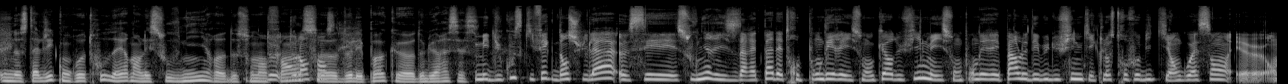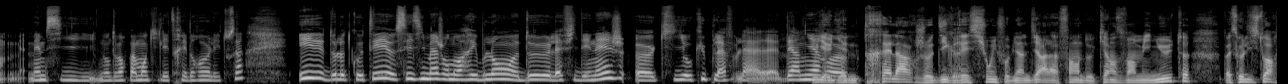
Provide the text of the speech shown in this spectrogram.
Une nostalgie qu'on retrouve d'ailleurs dans les souvenirs de son enfance, de, de l'époque euh, de l'URSS. Mais du coup, ce qui fait que dans celui-là, euh, ces souvenirs, ils n'arrêtent pas d'être pondérés. Ils sont au cœur du film et ils sont pondérés par le début du film qui est claustrophobique, qui est angoissant, euh, même s'il n'en demeure pas moins qu'il est très drôle et tout ça. Et de l'autre côté, ces images en noir et blanc de La Fille des Neiges qui occupent la, dernière... il, y a, une très large digression, il faut bien le dire, à la fin de 15-20 minutes, parce que l'histoire,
